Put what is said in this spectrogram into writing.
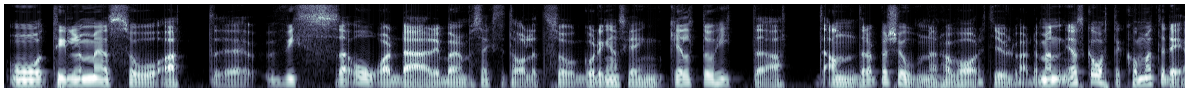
Och till och med så att eh, vissa år där i början på 60-talet så går det ganska enkelt att hitta att andra personer har varit julvärdar. Men jag ska återkomma till det.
